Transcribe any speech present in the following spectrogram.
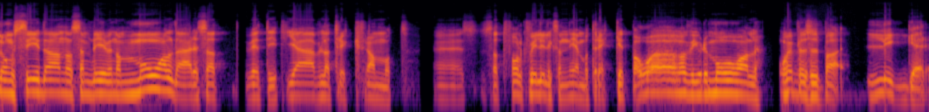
långsidan och sen blir det någon mål där så att vet, det är ett jävla tryck framåt. Eh, Så att folk vill ju liksom ner mot räcket. Bara, wow, vi gjorde mål! Och helt plötsligt bara ligger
